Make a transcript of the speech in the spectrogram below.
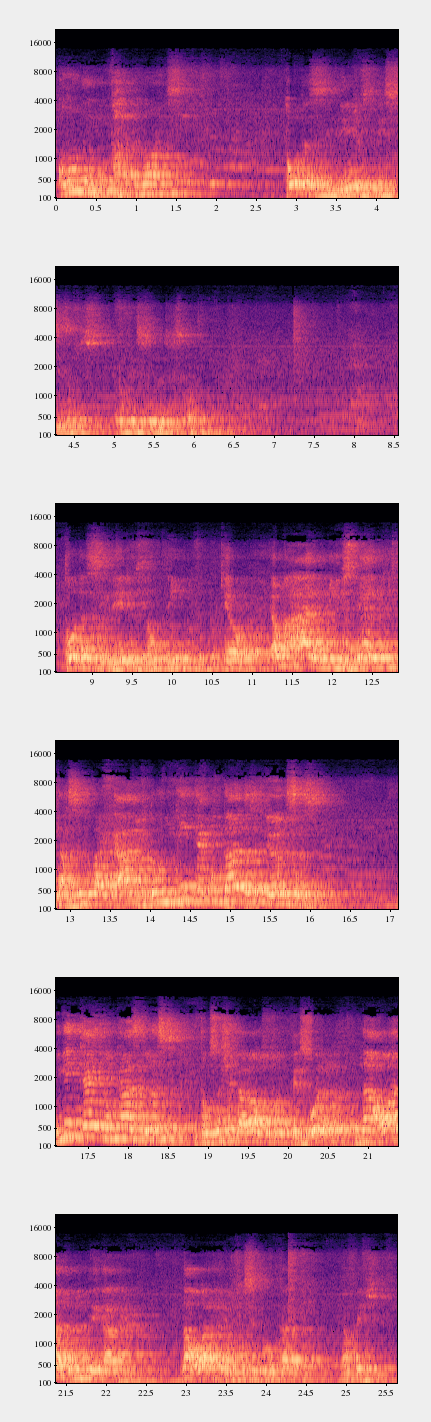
Como? Fala para nós. As igrejas precisam de professores de escolinha. Todas as igrejas não têm, porque é, é uma área, um ministério que está sendo largado, então ninguém quer cuidar das crianças. Ninguém quer educar as crianças. Então, se eu chegar lá, eu sou professora, na hora vou me pegar. Na hora eu vou ser colocado na frente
